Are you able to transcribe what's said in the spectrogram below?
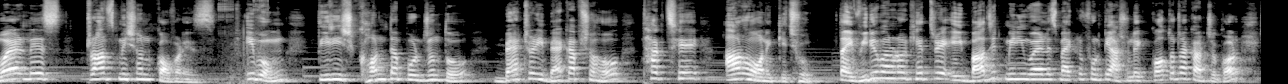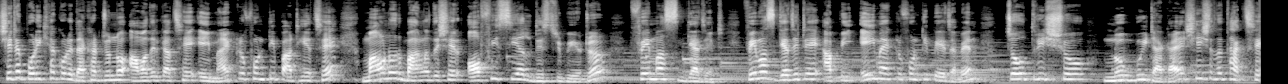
ওয়্যারলেস ট্রান্সমিশন কভারেজ এবং তিরিশ ঘণ্টা পর্যন্ত ব্যাটারি ব্যাকআপ সহ থাকছে আরও অনেক কিছু। তাই ভিডিও বানানোর ক্ষেত্রে এই বাজেট মিনি ওয়্যারলেস মাইক্রোফোনটি আসলে কতটা কার্যকর সেটা পরীক্ষা করে দেখার জন্য আমাদের কাছে এই মাইক্রোফোনটি পাঠিয়েছে মাউনোর বাংলাদেশের official distributor famous gadget famous গ্যাজেটে আপনি এই মাইক্রোফোনটি পেয়ে যাবেন চৌত্রিশশো নব্বই টাকায়। সেই সাথে থাকছে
